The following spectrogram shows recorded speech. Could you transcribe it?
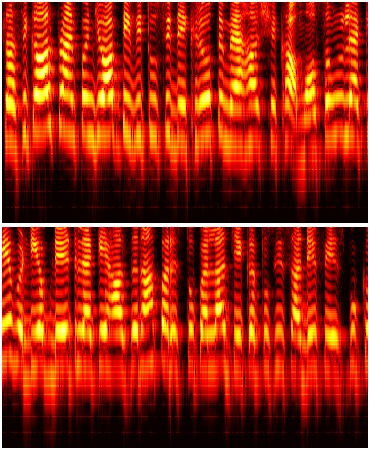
ਸਤਿ ਸ਼੍ਰੀ ਅਕਾਲ ਪ੍ਰਾਈਮ ਪੰਜਾਬ ਟੀਵੀ ਤੁਸੀਂ ਦੇਖ ਰਹੇ ਹੋ ਤੇ ਮੈਂ ਹਾਂ ਸ਼ਿਖਾ। ਮੌਸਮ ਨੂੰ ਲੈ ਕੇ ਵੱਡੀ ਅਪਡੇਟ ਲੈ ਕੇ ਹਾਜ਼ਰ ਹਾਂ, ਪਰ ਇਸ ਤੋਂ ਪਹਿਲਾਂ ਜੇਕਰ ਤੁਸੀਂ ਸਾਡੇ ਫੇਸਬੁੱਕ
